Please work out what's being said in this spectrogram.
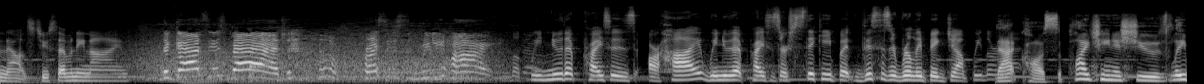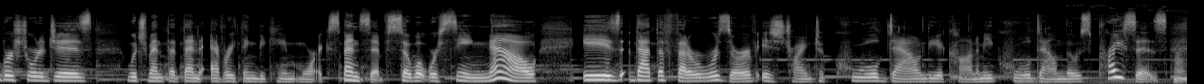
Now it's $2.79. The gas is bad. prices really high. Look, we knew that prices are high. We knew that prices are sticky, but this is a really big jump. We learned that, that caused supply chain issues, labor shortages, which meant that then everything became more expensive. So what we're seeing now is that the Federal Reserve is trying to cool down the economy, cool down those prices. Hmm.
